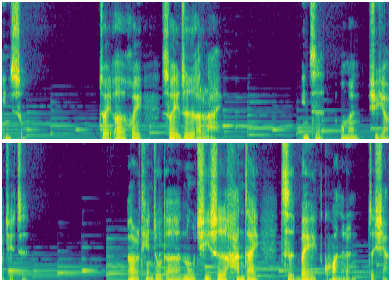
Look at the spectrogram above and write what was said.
因素，罪恶会。随之而来，因此我们需要节制。而天主的怒气是含在慈悲宽仁之下，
